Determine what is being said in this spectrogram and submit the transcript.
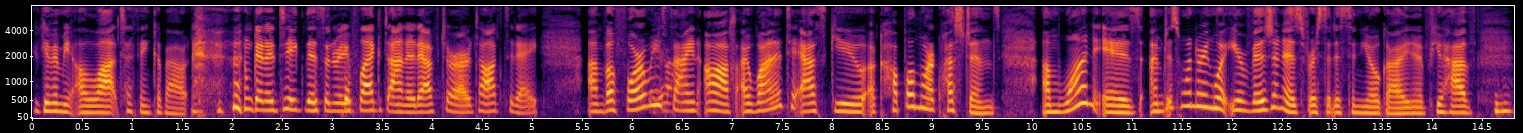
You've given me a lot to think about. I'm going to take this and reflect on it after our talk today. Um, before we Yeah. sign off, I wanted to ask you a couple more questions. Um, one is, I'm just wondering what your vision is for citizen yoga. You know, if you have Mhm.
